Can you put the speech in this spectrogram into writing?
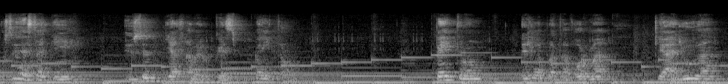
Usted está aquí y usted ya sabe lo que es Patreon. Patreon es la plataforma que ayuda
